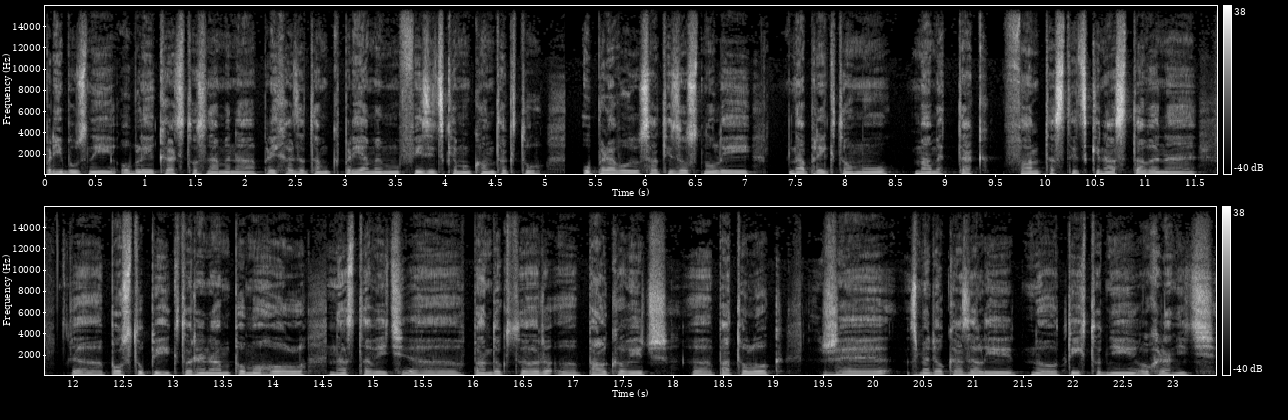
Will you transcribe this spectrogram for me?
príbuzní obliekať, to znamená, prichádza tam k priamému fyzickému kontaktu. Upravujú sa tí zosnulí, napriek tomu máme tak fantasticky nastavené e, postupy, ktoré nám pomohol nastaviť e, pán doktor e, Palkovič patológ, že sme dokázali do týchto dní ochraniť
